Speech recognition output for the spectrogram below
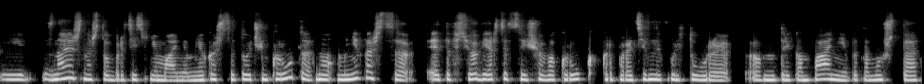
и знаешь, на что обратить внимание. Мне кажется, это очень круто, но мне кажется, это все вертится еще вокруг корпоративной культуры э, внутри компании, потому что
